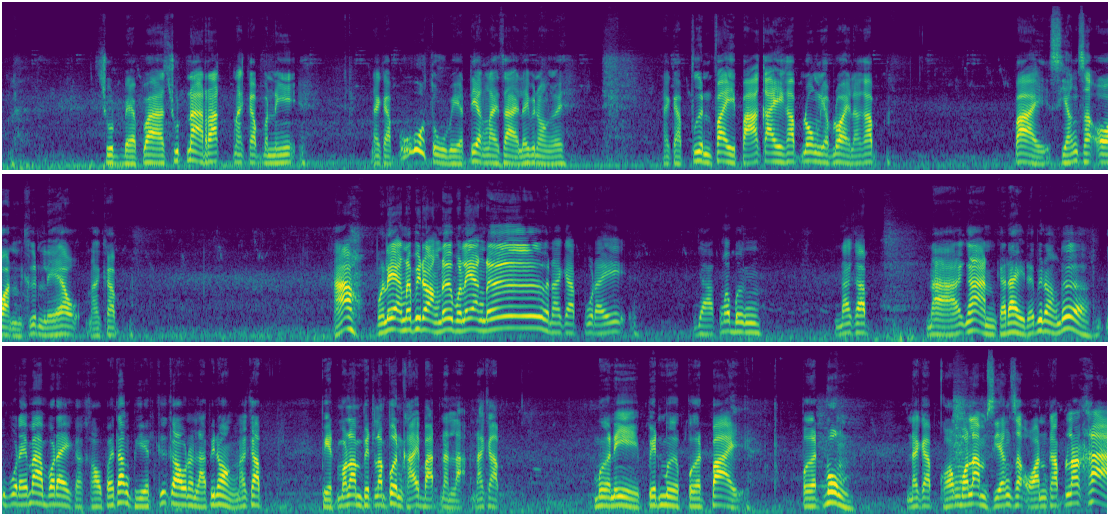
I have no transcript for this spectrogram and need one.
ชุดแบบว่าชุดน่ารักนะครับวันนี้นะครับโอ้ตู้เบียดเรียงรายสายเลยพี่น้องเอ้ยนะครับพื้นไฟป๋าไก่ครับลงเรียบร้อยแล้วครับ ป้ายเสียงสะอ่อนขึ้นแล้วนะครับเอาเมื่อแรงเด้อพี่น้องเด้อเมื่อแรงเด้อนะครับผู้ใดอยากมาเบิงนะครับหนางานก็ได้เด้อพี่น้องเด้อหรือผู้ใดมาบ่ได้ก็เข้าไปทั้งเพจคือเก่านั่นแหละพี่น้องนะครับ เพจมอลำเพจลำเปิ้นขายบัตรนั่นแหละนะครับเมื่อนี้เป็นมือเปิดป้ายเปิดวงนะครับของมอลำเสียงสะอ่อนครับราคา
